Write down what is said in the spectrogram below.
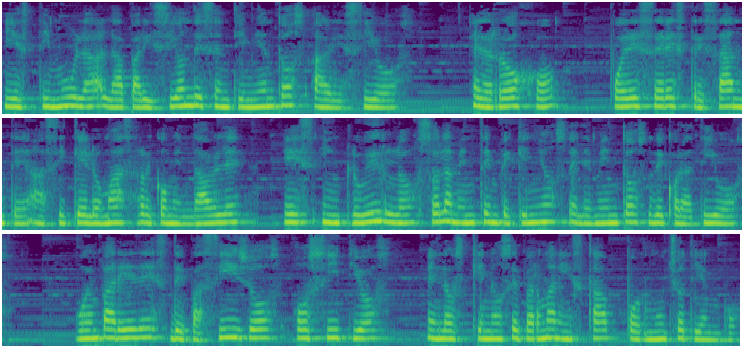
y estimula la aparición de sentimientos agresivos. El rojo puede ser estresante, así que lo más recomendable es incluirlo solamente en pequeños elementos decorativos o en paredes de pasillos o sitios en los que no se permanezca por mucho tiempo.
